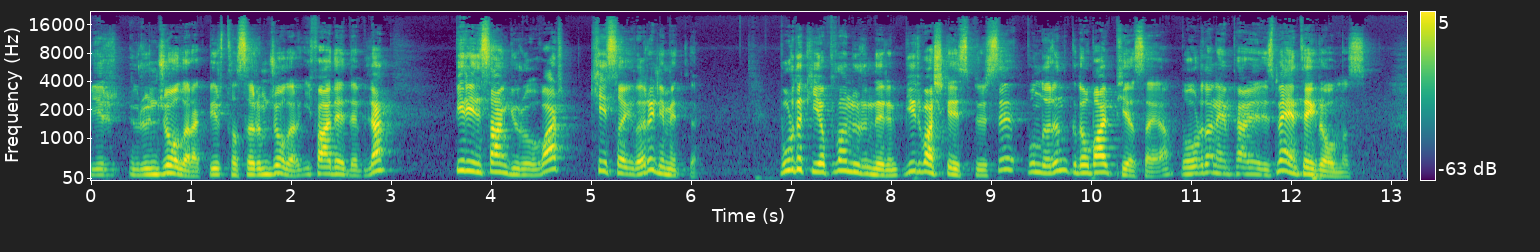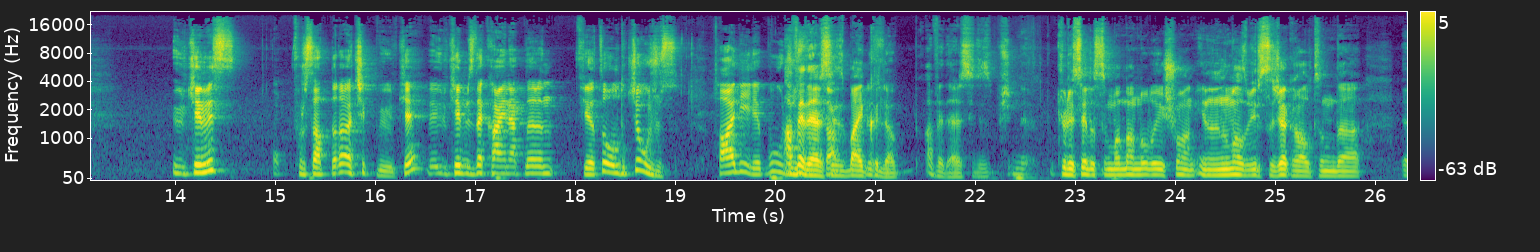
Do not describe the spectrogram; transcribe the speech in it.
bir ürüncü olarak, bir tasarımcı olarak ifade edebilen bir insan güruhu var ki sayıları limitli. Buradaki yapılan ürünlerin bir başka esprisi bunların global piyasaya, doğrudan emperyalizme entegre olması. Ülkemiz fırsatlara açık bir ülke ve ülkemizde kaynakların fiyatı oldukça ucuz. Haliyle bu ucuzluktan... Affedersiniz Bay. Club. Affedersiniz. Şimdi küresel ısınmadan dolayı şu an inanılmaz bir sıcak altında e,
